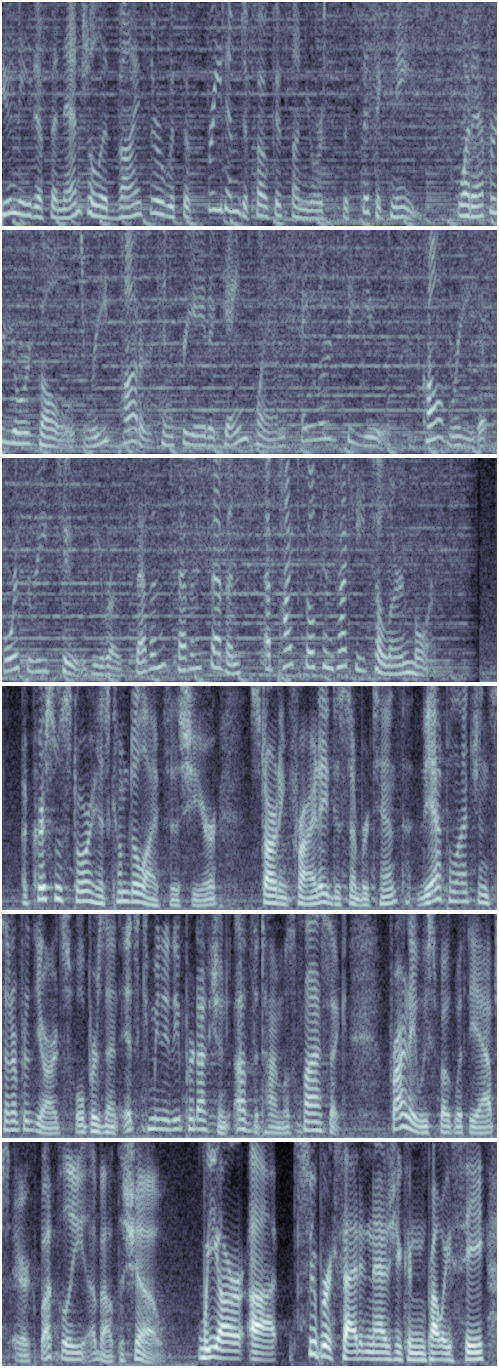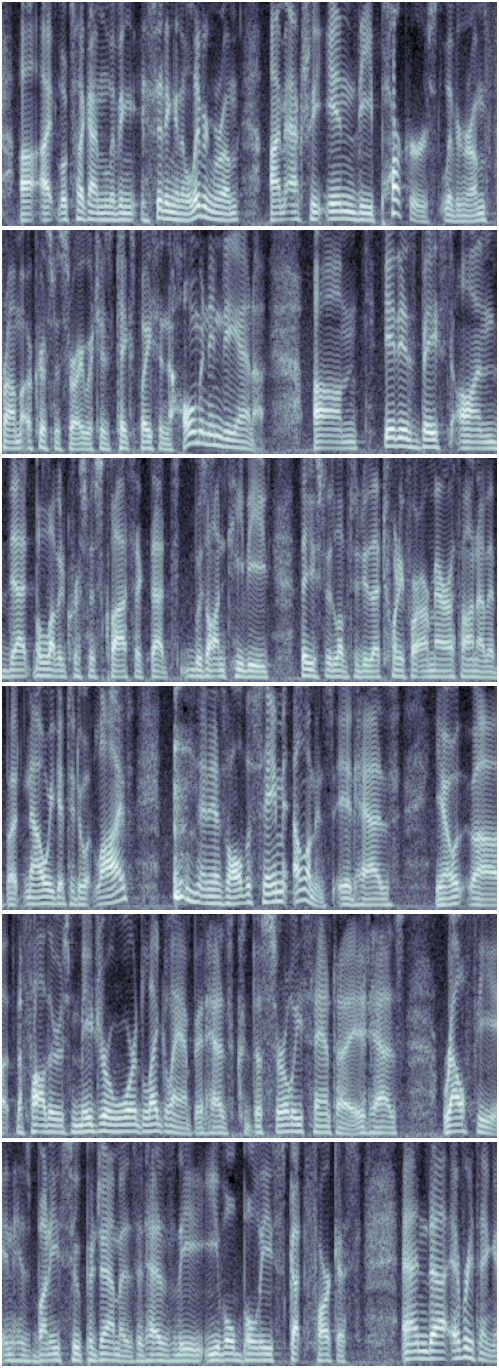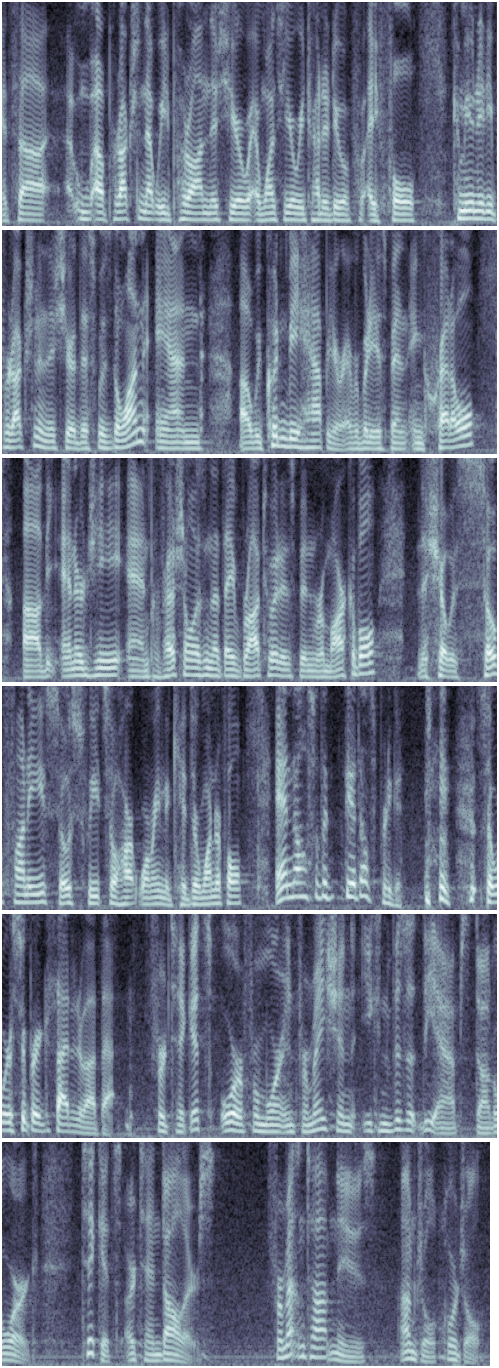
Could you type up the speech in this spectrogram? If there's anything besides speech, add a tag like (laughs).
you need a financial advisor with the freedom to focus on your specific needs. Whatever your goals, Reed Potter can create a game plan tailored to you. Call Reed at 432 0777 at Pikeville, Kentucky to learn more. A Christmas story has come to life this year. Starting Friday, December 10th, the Appalachian Center for the Arts will present its community production of the Timeless Classic. Friday, we spoke with the app's Eric Buckley about the show we are uh, super excited, and as you can probably see, uh, it looks like I'm living, sitting in a living room. I'm actually in the Parker's living room from A Christmas Story, which is, takes place in Hohman, Indiana. Um, it is based on that beloved Christmas classic that was on TV. They used to love to do that 24-hour marathon of it, but now we get to do it live, (clears throat) and it has all the same elements. It has, you know, uh, the father's major award leg lamp. It has the surly Santa. It has Ralphie in his bunny suit pajamas. It has the evil bully Scut Farkus and uh, everything. It's uh, a production that we put on this year. Once a year, we try to do a, a full community production, and this year this was the one, and uh, we couldn't be happier. Everybody has been incredible. Uh, the energy and professionalism that they've brought to it has been remarkable. The show is so funny, so sweet, so heartwarming. The kids are wonderful, and also the, the adults are pretty good. (laughs) so we're super excited about that. For tickets or for more information, you can visit theapps.org. Tickets are $10. For Mountaintop News, I'm Joel Cordial.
